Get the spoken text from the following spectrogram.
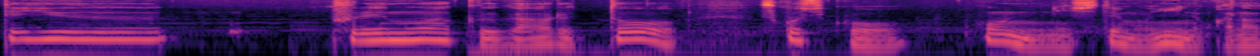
ていうフレームワークがあると少しこう本にしてもいいのかな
